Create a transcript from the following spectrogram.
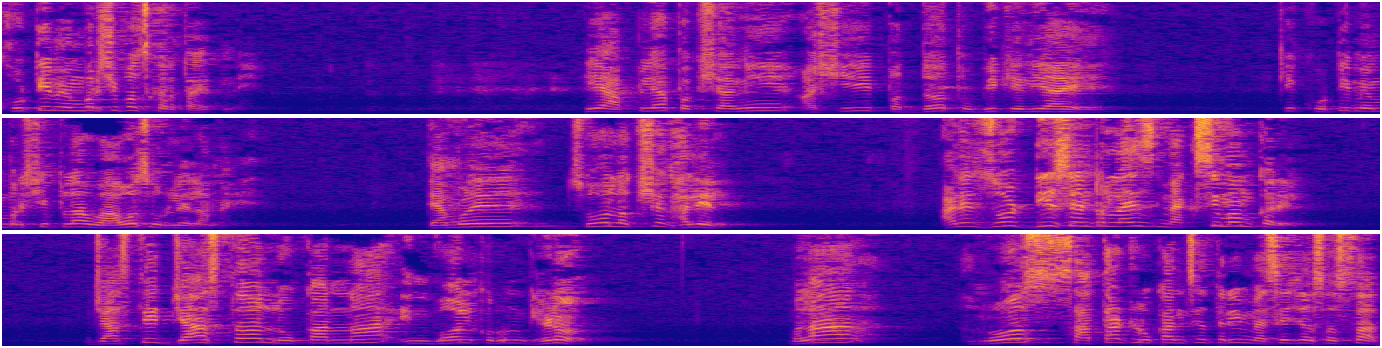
खोटी मेंबरशिपच करता येत नाही. ही आपल्या पक्षाने अशी पद्धत उभी केली आहे की खोटी मेंबरशिपला वावच उरलेला नाही. त्यामुळे जो लक्ष घालेल आणि जो डिसेंट्रलाइज मॅक्सिमम करेल जास्तीत जास्त लोकांना इन्व्हॉल्व्ह करून घेणं मला रोज सात आठ लोकांचे तरी मेसेजेस असतात.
